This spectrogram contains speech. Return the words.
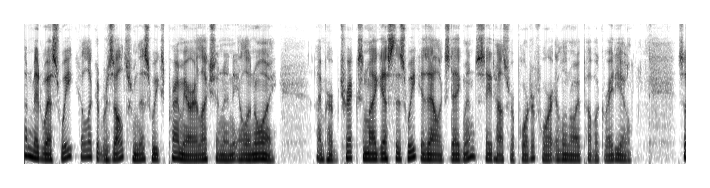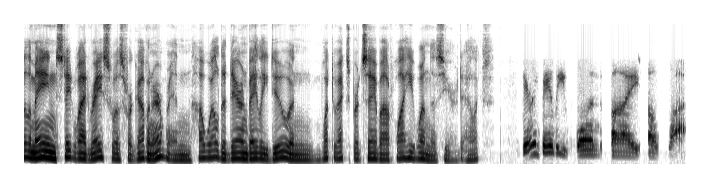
On Midwest Week, a look at results from this week's primary election in Illinois. I'm Herb Trix, and my guest this week is Alex Degman, State House reporter for Illinois Public Radio. So, the main statewide race was for governor, and how well did Darren Bailey do, and what do experts say about why he won this year, Alex? Darren Bailey won by a lot.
